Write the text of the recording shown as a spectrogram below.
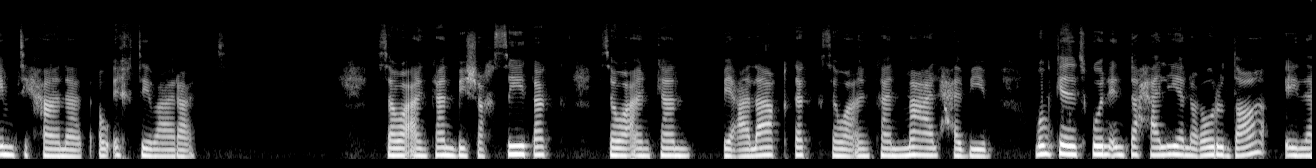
امتحانات أو اختبارات. سواء كان بشخصيتك سواء كان بعلاقتك سواء كان مع الحبيب. ممكن تكون أنت حاليًا عُرضة إلى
